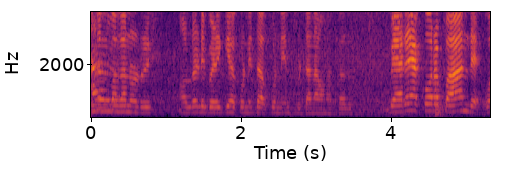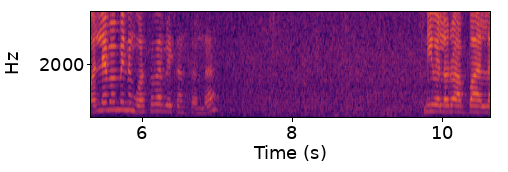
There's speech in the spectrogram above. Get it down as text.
ನನ್ನ ಮಗ ನೋಡ್ರಿ. ಆಲ್ರೆಡಿ ಬೆಳಿಗ್ಗೆ ಹಾಕೊಂಡಿದ್ದ ಹಾಕೊಂಡು ನಿಂತ್ಬಿಟ್ಟ ನಾವು ಹೊಸದು. ಬೇರೆ ಹಾಕೋರಪ್ಪ ಅಂದೆ ಒಲ್ಲೆ ಮಮ್ಮಿ ನಂಗೆ ಹೊಸದ ಬೇಕಂತಂದ? ನೀವೆಲ್ಲರೂ ಹಬ್ಬ ಎಲ್ಲ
